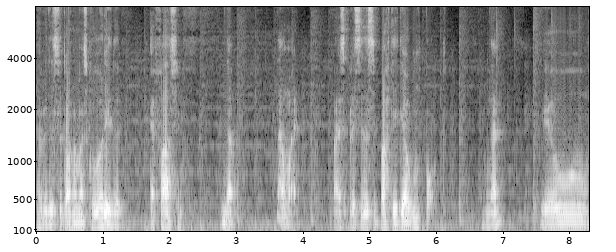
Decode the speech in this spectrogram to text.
a vida se torna mais colorida. É fácil? Não, não é. Mas precisa se partir de algum ponto, né? Eu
